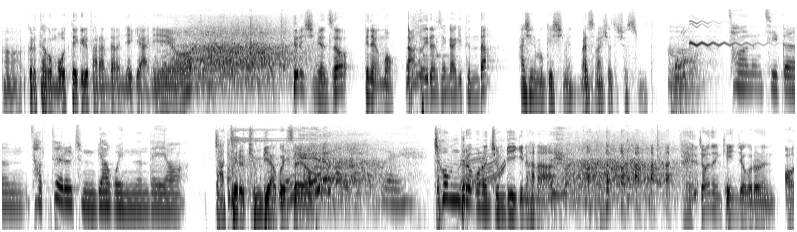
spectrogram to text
어, 그렇다고 못 되길 바란다는 얘기 아니에요. 들으시면서 그냥 뭐 나도 이런 생각이 든다 하시는 분 계시면 말씀하셔도 좋습니다. 어, 저는 지금 자퇴를 준비하고 있는데요. 자퇴를 준비하고 있어요. 네. 처음 들어보는 준비이긴 하나. 저는 개인적으로는 어,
